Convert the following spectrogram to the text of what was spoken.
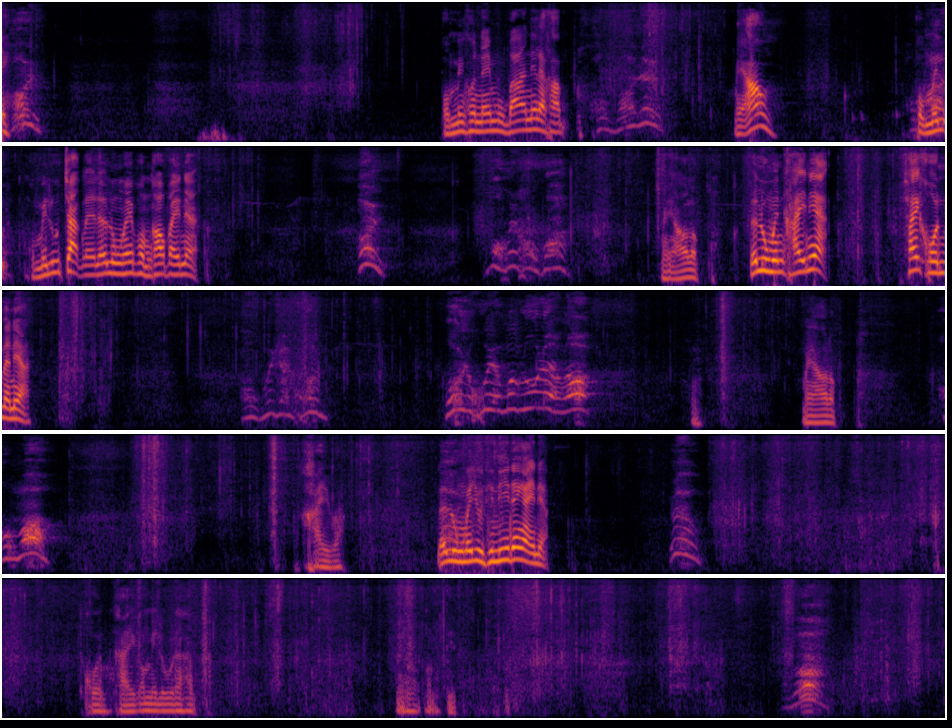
ผมเป็นคนในหมู่บ้านนี่แหละครับ ไม่เอา ผมไม่รู้ผมไม่รู้จักเลยแล้วลุงให้ผมเข้าไปเนี่ยไม่เอาหรอก แล้วลุงเป็นใครเนี่ย ใช่คนปะเนี่ยเขาไม่ใช่คนโอ้ยคุยกับมึงรู้เรื่องเหรอไม่เอาหรอกผมอะใครวะ แล้วลุงมาอยู่ที่นี่ได้ไงเนี่ย เร็วทุกคนใครก็ไม่รู้นะครับ ไม่รู้ผมติด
